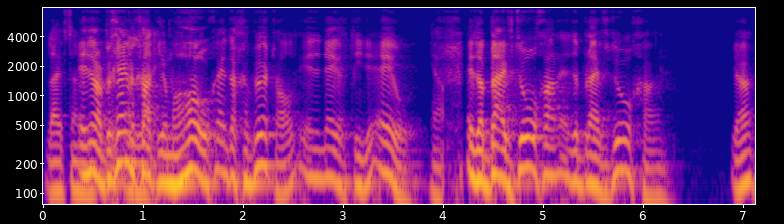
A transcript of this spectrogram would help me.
Blijft een, En dan op een gegeven moment gaat hij omhoog en dat gebeurt al in de 19e eeuw. Ja. En dat blijft doorgaan en dat blijft doorgaan. Ja?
